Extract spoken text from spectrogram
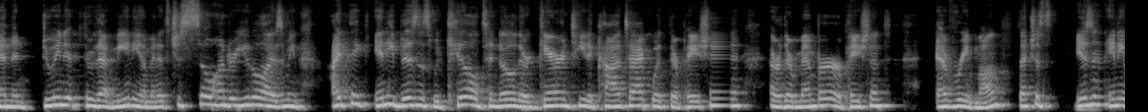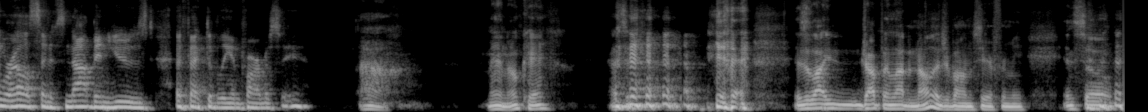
and then doing it through that medium, and it's just so underutilized. I mean, I think any business would kill to know they're guaranteed a contact with their patient or their member or patient every month. That just isn't anywhere else, and it's not been used effectively in pharmacy. Ah, oh, man, okay. That's a, there's a lot dropping a lot of knowledge bombs here for me, and so.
